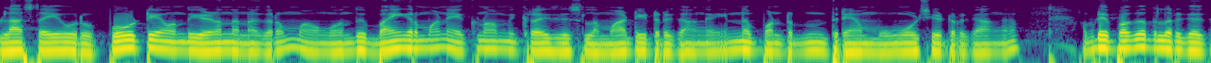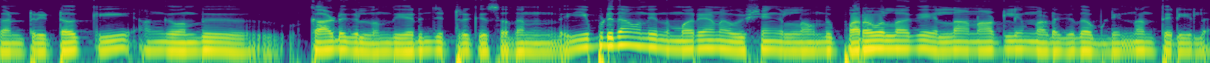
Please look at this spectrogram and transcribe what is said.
பிளாஸ்ட் ஆகி ஒரு போர்ட்டே வந்து இழந்த நகரம். அவங்க வந்து பயங்கரமான எக்கனாமிக் க்ரைசிஸில் மாட்டிகிட்டு இருக்காங்க. என்ன பண்ணுறதுன்னு தெரியாமல் மூழ்கிட்டு இருக்காங்க. அப்படியே பக்கத்தில் இருக்க கண்ட்ரி டர்க்கி அங்கே வந்து காடுகள் வந்து எரிஞ்சிட்ருக்கு சதன் இப்படி தான் வந்து இந்த மாதிரியான விஷயங்கள்லாம் வந்து பரவலாக எல்லா நாட்டிலையும் நடக்குது அப்படின்னு தெரியல.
